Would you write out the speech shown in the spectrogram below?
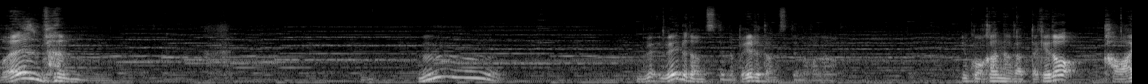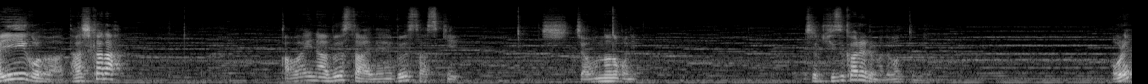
ブレンダンうん。ウェルダンつってんのベルタンつってんのかな。よくわかんなかったけど可愛いことは確かだ。可愛いなブースターね。ブースター好き。じゃあ女の子に。ちょっと気づかれるまで待ってみよう。あれ？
